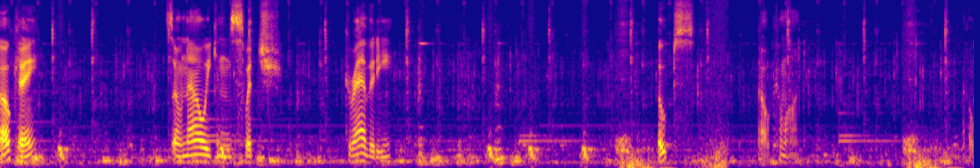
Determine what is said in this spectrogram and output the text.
Okay. So now we can switch gravity. Oops. Oh, come on. Oh.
